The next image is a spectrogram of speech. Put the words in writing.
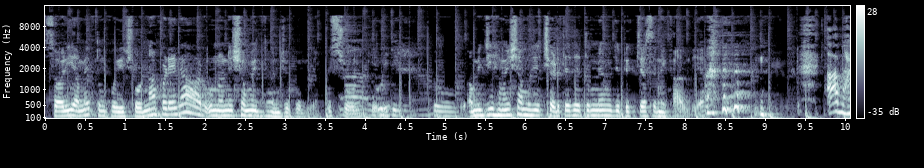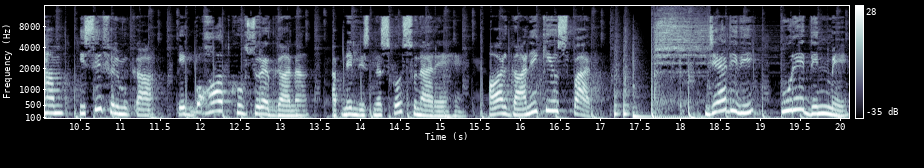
सॉरी अमित तुमको ये छोड़ना पड़ेगा और उन्होंने शमित धंजू को लिया उस रोल के लिए। तो अमित जी हमेशा मुझे छेड़ते थे तुमने मुझे पिक्चर से निकाल दिया। अब हम इसी फ़िल्म का एक बहुत खूबसूरत गाना अपने लिसनर्स को सुना रहे हैं। और गाने के उस पार जया दीदी पूरे दिन में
